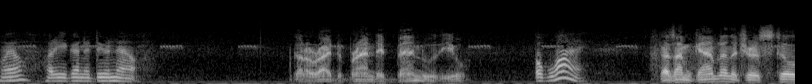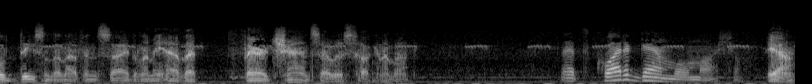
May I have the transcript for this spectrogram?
Well, what are you going to do now? Gonna ride to Brandy Bend with you. But why? Because I'm gambling that you're still decent enough inside to let me have that fair chance I was talking about. That's quite a gamble, Marshal. Yeah.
